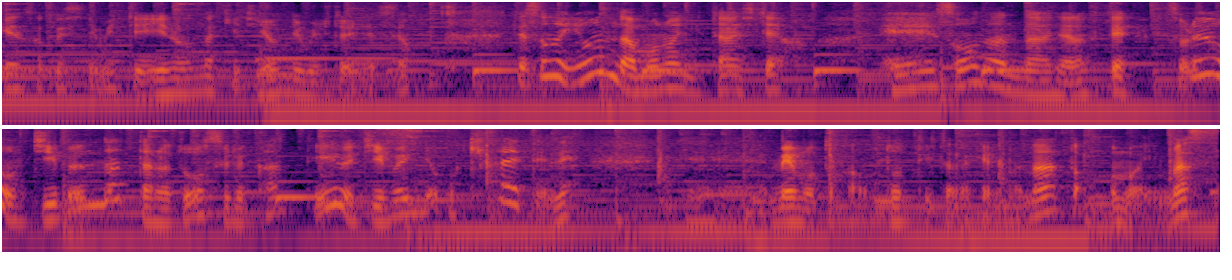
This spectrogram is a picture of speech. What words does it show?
検索してみて、いろんな記事読んでみるといいですよ。で、その読んだものに対して、へえ、そうなんだ、じゃなくて、それを自分だったらどうするかっていう自分に置き換えてね、えー、メモとかを取っていただければなと思います。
